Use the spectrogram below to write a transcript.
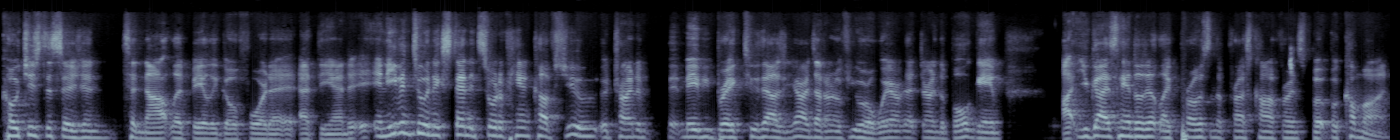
coach's decision to not let Bailey go for it at, the end, and even to an extent, it sort of handcuffs you, uh, trying to maybe break 2,000 yards. I don't know if you were aware of that during the bowl game. Uh, you guys handled it like pros in the press conference, but but come on,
